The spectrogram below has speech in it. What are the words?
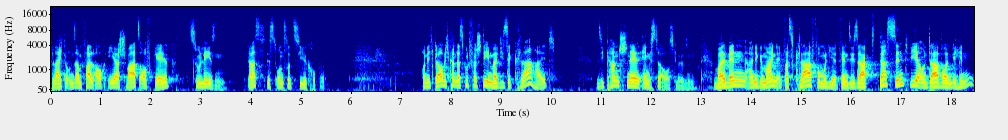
vielleicht in unserem Fall auch eher schwarz auf gelb zu lesen. Das ist unsere Zielgruppe. Und ich glaube, ich kann das gut verstehen, weil diese Klarheit, sie kann schnell Ängste auslösen. Weil wenn eine Gemeinde etwas klar formuliert, wenn sie sagt, das sind wir und da wollen wir hin,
